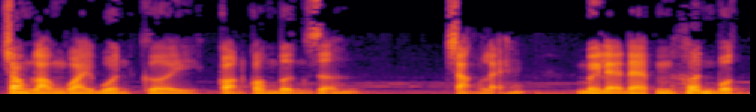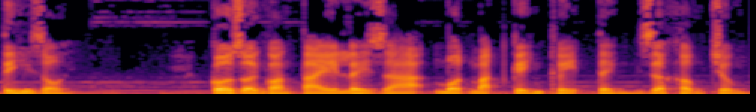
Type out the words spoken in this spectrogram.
Trong lòng ngoài buồn cười Còn có mừng rỡ. Chẳng lẽ mình lại đẹp hơn một tí rồi? Cô rỗi ngón tay lấy ra Một mặt kính thủy tinh giữa không trung.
